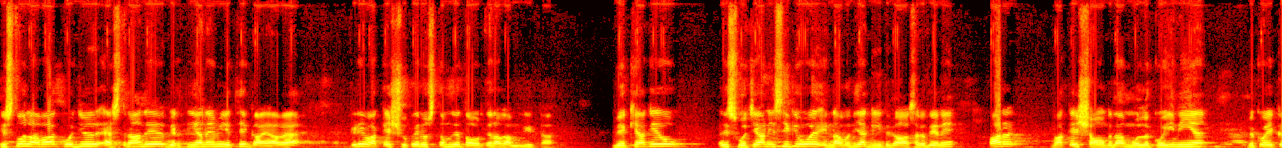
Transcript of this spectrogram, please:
ਇਸ ਤੋਂ ਇਲਾਵਾ ਕੁਝ ਇਸ ਤਰ੍ਹਾਂ ਦੇ ਵਿਅਕਤੀਆਂ ਨੇ ਵੀ ਇੱਥੇ ਗਾਇਆ ਵਾ, ਜਿਹੜੇ ਵਾਕਈ ਸ਼ੁਪੇ ਰੁਸਤਮ ਦੇ ਤੌਰ ਤੇ ਨਾਲ ਕੰਮ ਕੀਤਾ। ਵੇਖਿਆ ਕਿ ਉਹ, ਅਸੀਂ ਸੋਚਿਆ ਨਹੀਂ ਸੀ ਕਿ ਉਹ ਇੰਨਾ ਵਧੀਆ ਗੀਤ ਗਾ ਸਕਦੇ ਨੇ, ਪਰ ਵਾਕਈ ਸ਼ੌਂਕ ਦਾ ਮੁੱਲ ਕੋਈ ਨਹੀਂ ਹੈ। ਦੇਖੋ ਇੱਕ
